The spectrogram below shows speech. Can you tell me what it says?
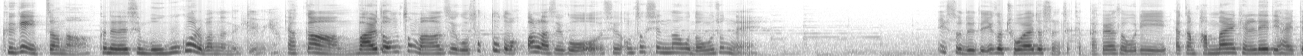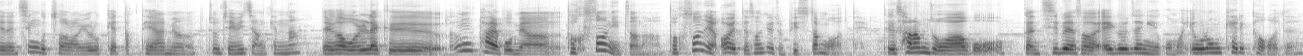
그게 있잖아. 근데 내가 지금 모국어를 만난 느낌이야. 약간 말도 엄청 많아지고 속도도 막 빨라지고 지금 엄청 신나고 너무 좋네. 이수들도 이거 좋아해줬으면 좋겠다. 그래서 우리 약간 반말 get ready 할 때는 친구처럼 이렇게 딱 대하면 좀 재밌지 않겠나? 내가 원래 그 응팔 보면 덕선이 있잖아. 덕선이 어릴 때 성격이 좀 비슷한 것 같아. 되게 사람 좋아하고 약간 집에서 애교쟁이고 막 이런 캐릭터거든.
